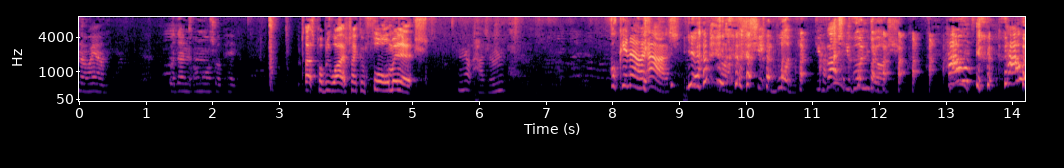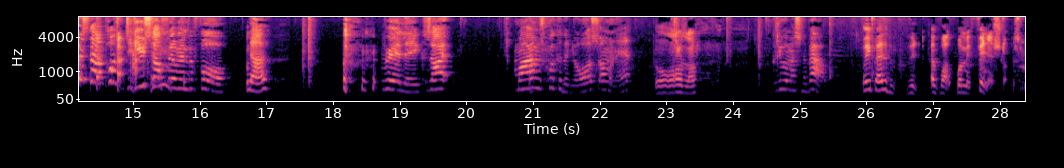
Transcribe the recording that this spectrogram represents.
no, I am. But then I'm also a pig. That's probably why it's taken four minutes. No, it hasn't. Fucking hell, it has. Yeah. Oh, shit, you won. You've actually won, Josh. How, how is that possible? Did you start filming before? No. Really? Because I... Mine was quicker than yours, I'm on it. oh, I don't know. Because you were messing about. Replay the vi- uh, well when we finished, obviously.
